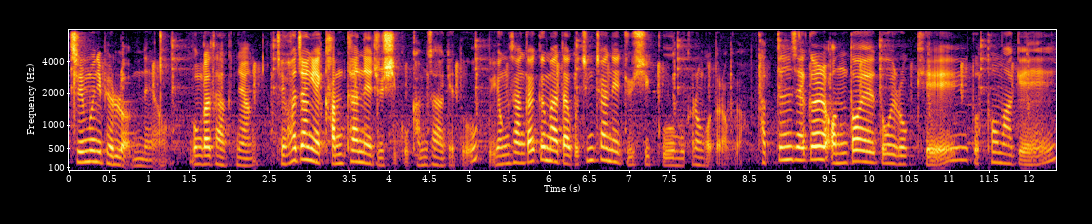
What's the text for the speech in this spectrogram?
질문이 별로 없네요. 뭔가 다 그냥 제 화장에 감탄해 주시고 감사하게도 영상 깔끔하다고 칭찬해 주시고 뭐 그런 거더라고요. 같은 색을 언더에도 이렇게 도톰하게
